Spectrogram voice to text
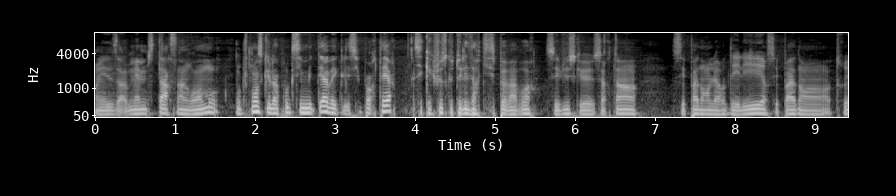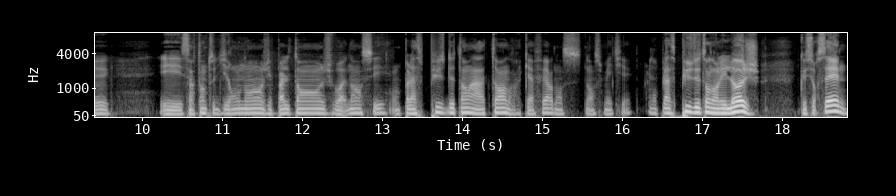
Même star, c'est un grand mot. Donc je pense que la proximité avec les supporters, c'est quelque chose que tous les artistes peuvent avoir. C'est juste que certains, c'est pas dans leur délire, c'est pas dans leur truc. Et certains te diront non, j'ai pas le temps, je vois. Non, si. On place plus de temps à attendre qu'à faire dans ce, dans ce métier. On place plus de temps dans les loges que sur scène.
